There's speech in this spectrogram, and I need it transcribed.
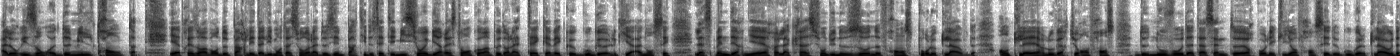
à l'horizon 2030. Et à présent, avant de parler d'alimentation dans la deuxième partie de cette émission, eh bien, restons encore un peu dans la tech avec Google qui a annoncé la semaine dernière la création d'une zone France pour le cloud. En clair, l'ouverture en France de nouveaux data centers pour les clients français de Google Cloud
